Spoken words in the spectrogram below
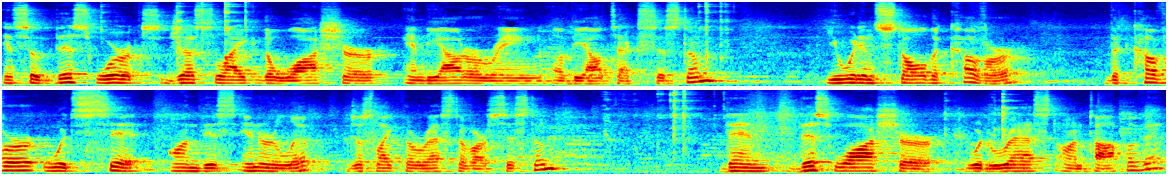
And so this works just like the washer and the outer ring of the Outex system. You would install the cover. The cover would sit on this inner lip, just like the rest of our system. Then this washer would rest on top of it.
